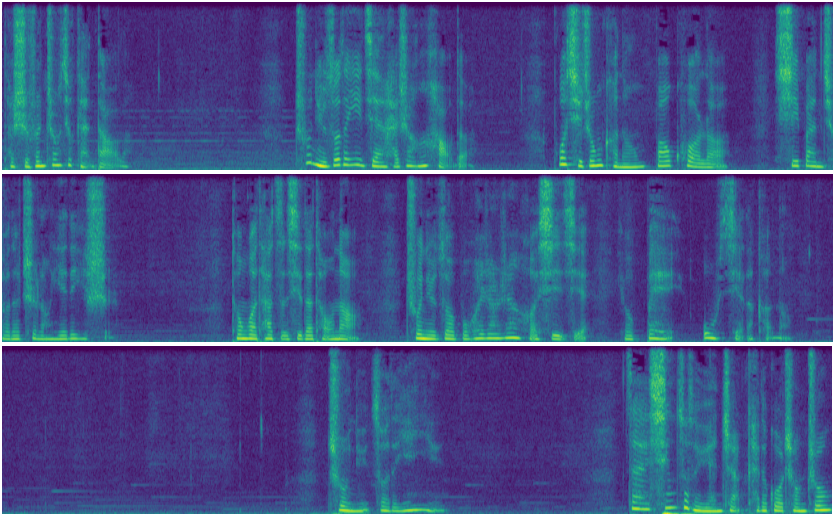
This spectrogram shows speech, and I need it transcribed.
他十分钟就赶到了。处女座的意见还是很好的，不过其中可能包括了。西半球的制冷液历史。通过他仔细的头脑，处女座不会让任何细节有被误解的可能。处女座的阴影，在星座的圆展开的过程中，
